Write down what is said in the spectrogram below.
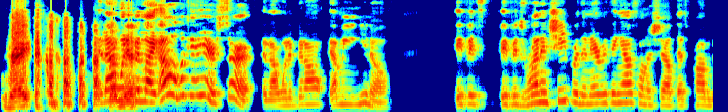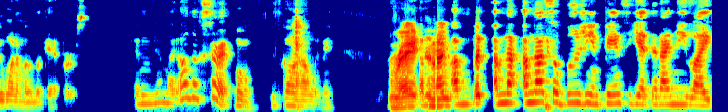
Right. and I would have been like, oh, look at here, syrup. And I would have been all, I mean, you know, if it's if it's running cheaper than everything else on the shelf, that's probably the one I'm gonna look at first. And I'm like, oh look, syrup, boom, it's going home with me. Right, I'm, and I'm, I'm, I'm not I'm not so bougie and fancy yet that I need like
